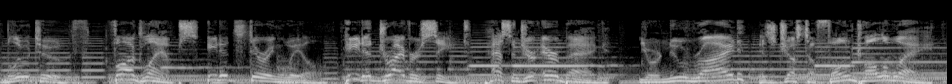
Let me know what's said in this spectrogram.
Bluetooth, fog lamps, heated steering wheel, heated driver's seat, passenger airbag. Your new ride is just a phone call away.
